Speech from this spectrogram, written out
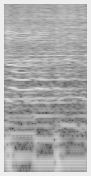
God,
